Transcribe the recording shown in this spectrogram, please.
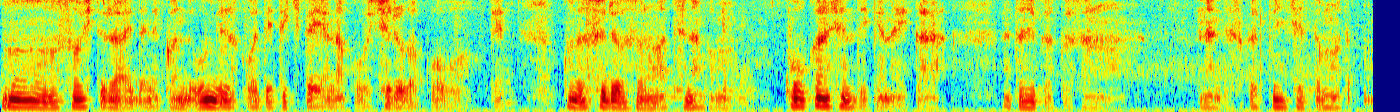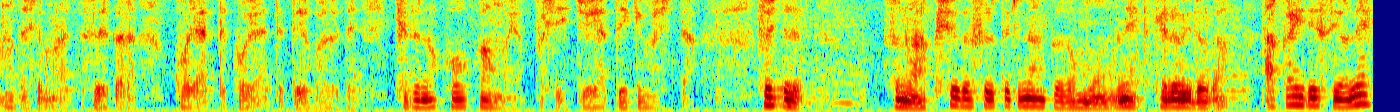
もうそうしてる間に今度海がこう出てきたようなこう汁がこう今度それをその私なんかも交換しないといけないからとにかくその何ですかピンセット持たせてもらってそれからこうやってこうやってということで傷の交換もやっぱし一応やっていきました。そしてその悪臭がする時なんかがもうねケロイドが赤いですよね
